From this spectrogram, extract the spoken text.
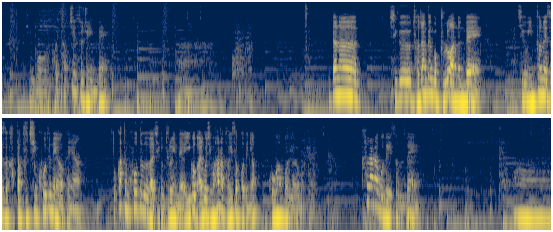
지금 뭐 거의 삽질 수준인데 아, 일단은 지금 저장된 거 불러왔는데 지금 인터넷에서 갖다 붙인 코드네요, 그냥. 똑같은 코드가 지금 들어있네요. 이거 말고 지금 하나 더 있었거든요. 그거 한번 열어볼게요. 칼라라고 돼 있었는데 어,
